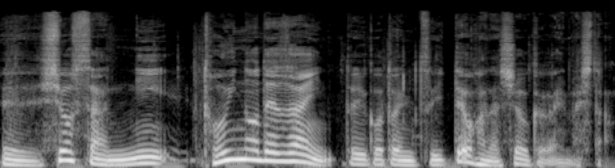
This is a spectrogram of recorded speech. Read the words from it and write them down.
う、えー、塩瀬さんに問いのデザインということについてお話を伺いました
